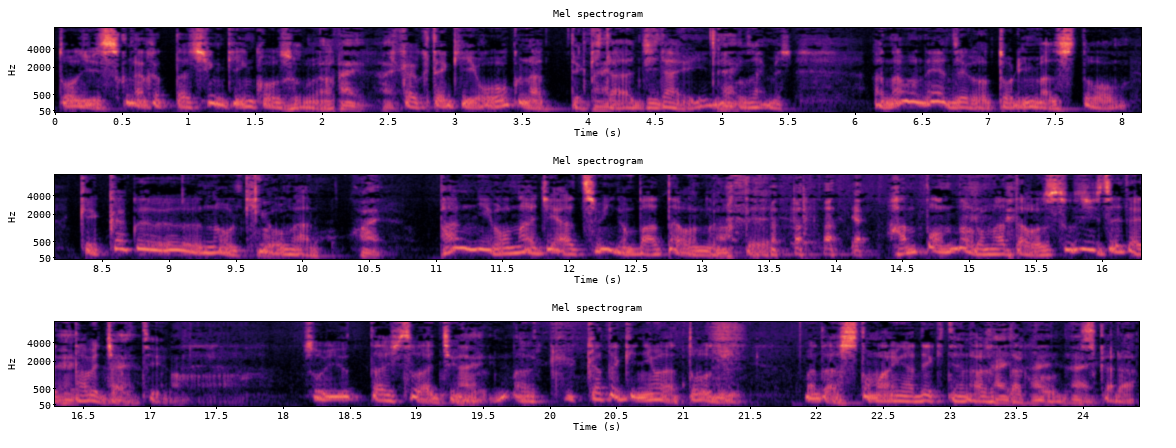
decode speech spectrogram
当時少なかった心筋梗塞が比較的多くなってきた時代でございます。はいはいアナムネーゼを取りますと、結核の気泡が、はい、パンに同じ厚みのバターを塗って、半本のバターを数日で食べちゃうという。そういった人たちが、はい、まあ、結果的には当時まだストマイができてなかった頃ですから、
